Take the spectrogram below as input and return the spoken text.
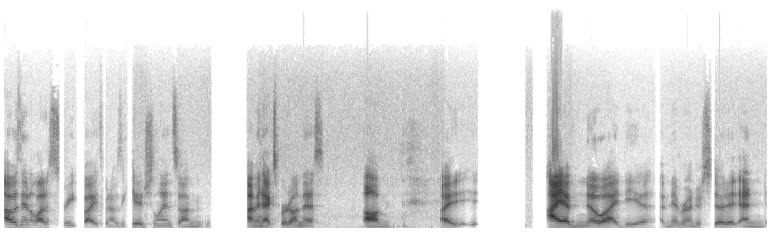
I was in a lot of street fights when I was a kid, Shalyn, so I'm, I'm an expert on this. Um, I, I have no idea. I've never understood it, and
